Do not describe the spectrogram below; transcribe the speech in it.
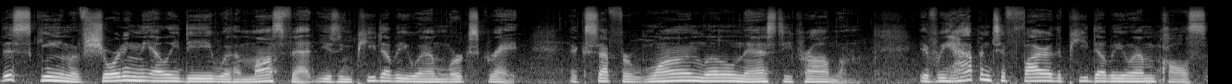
This scheme of shorting the LED with a MOSFET using PWM works great, except for one little nasty problem. If we happen to fire the PWM pulse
